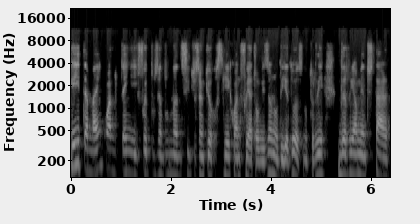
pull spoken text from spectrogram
e também quando tenho, e foi por exemplo uma situação que eu recebi quando fui à televisão no dia 12, no outro dia, de realmente estar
